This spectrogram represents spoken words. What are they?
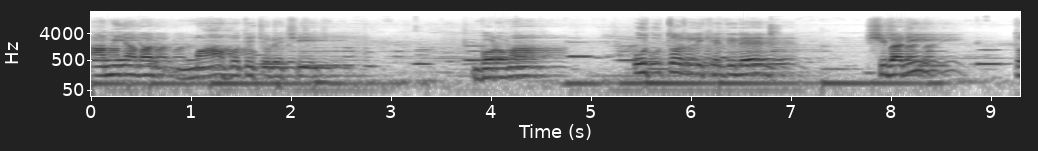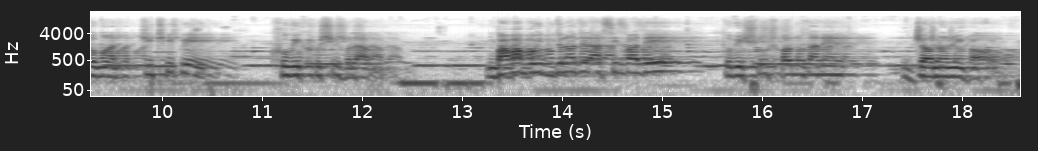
আমি আবার মা হতে চলেছি। বড় মা উত্তর লিখে দিলেন, শিবানী, তোমার চিঠি পেয়ে খুবই খুশি হলাম। বাবা বৈদ্যনাথের আশীর্বাদে তুমি সুসন্তানের জননী হও,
